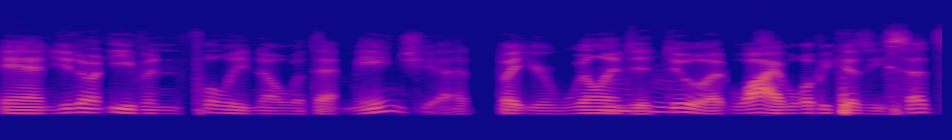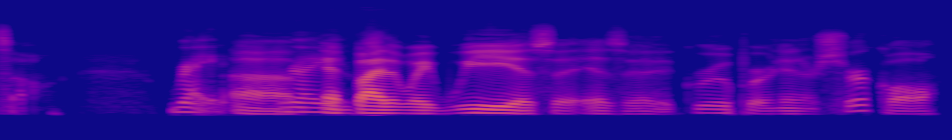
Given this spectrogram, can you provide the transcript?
and you don't even fully know what that means yet but you're willing to Mhm. do it why well because he said so Right. Uh, right. and by the way, we as a as a group or an inner circle,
